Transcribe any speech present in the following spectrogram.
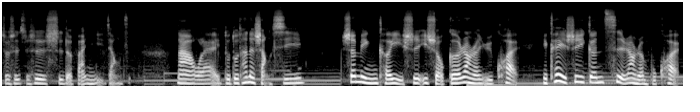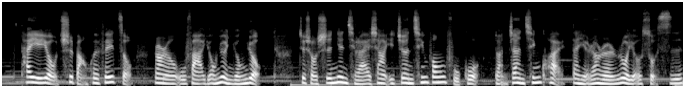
就是只是诗的翻译这样子。那我来读读它的赏析：声明可以是一首歌，让人愉快；也可以是一根刺，让人不快。它也有翅膀会飞走。让人无法永远拥有。这首诗念起来像一阵清风拂过，短暂轻快，但也让人若有所思。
